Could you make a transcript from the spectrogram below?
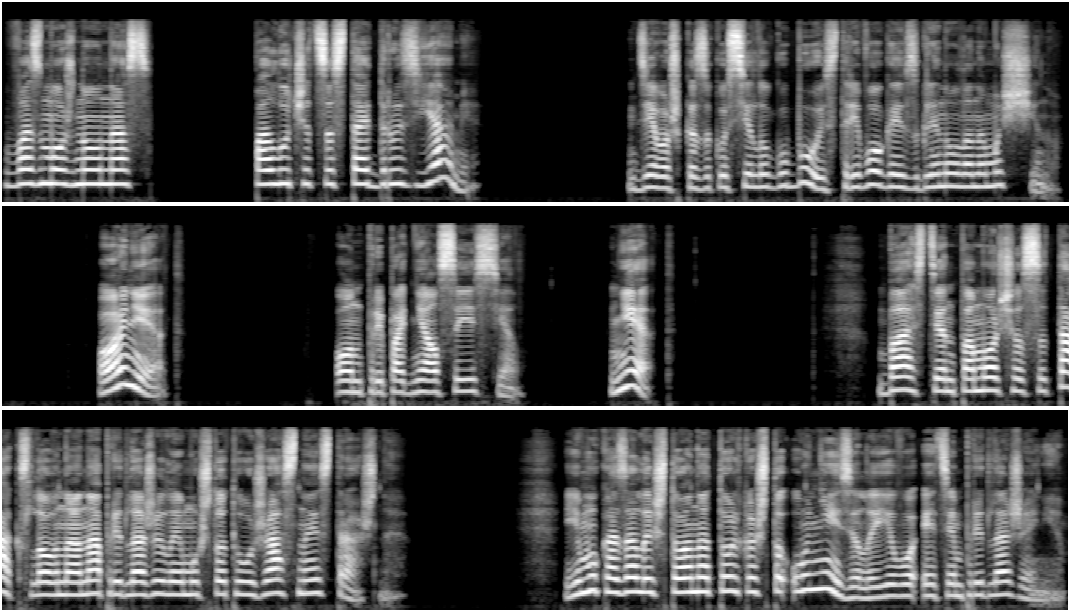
«Возможно, у нас получится стать друзьями?» Девушка закусила губу и с тревогой взглянула на мужчину. «О, нет!» Он приподнялся и сел. «Нет!» Бастиан поморщился так, словно она предложила ему что-то ужасное и страшное. Ему казалось, что она только что унизила его этим предложением.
